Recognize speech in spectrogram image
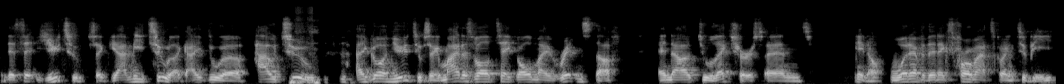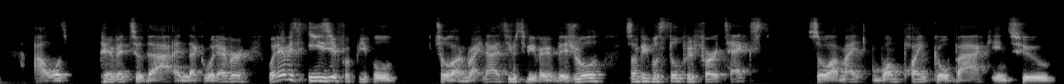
And they said YouTube. It's like, yeah, me too. Like I do a how to. I go on YouTube. It's like, might as well take all my written stuff and now do lectures and you know whatever the next format's going to be. I will pivot to that and like whatever whatever is easier for people to learn. Right now, it seems to be very visual. Some people still prefer text. So I might one point go back into,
